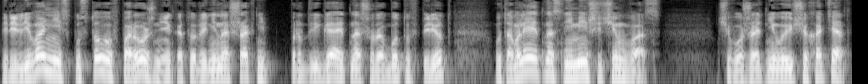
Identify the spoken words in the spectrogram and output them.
Переливание из пустого в порожнее, которое ни на шаг не продвигает нашу работу вперед, утомляет нас не меньше, чем вас. Чего же от него еще хотят?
